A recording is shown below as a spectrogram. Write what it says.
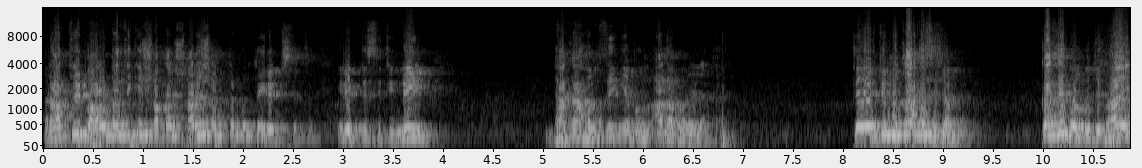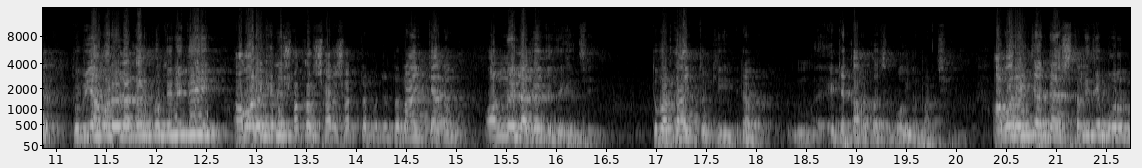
রাত্রি বারোটা থেকে সকাল সাড়ে সাতটা পর্যন্ত ইলেকট্রিসিটি ইলেকট্রিসিটি নেই। ঢাকা হাউসিং এবং আদাবর এলাকায়। তো এর জন্য কার কাছে যাব? কাকে বলব যে ভাই তুমি আমার এলাকার প্রতিনিধি আমার এখানে সকাল সাড়ে সাতটা পর্যন্ত নাই কেন? অন্য এলাকায় দেখেছি। তোমার দায়িত্ব কি? এটা এটা কারও কাছে বলতে পারছি না। আবার এইটা ন্যাশনালি যে বলব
